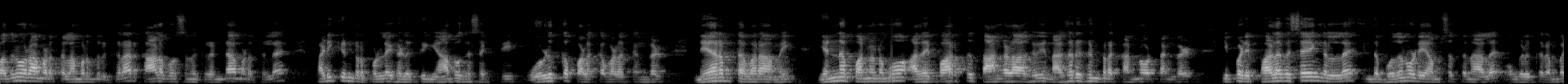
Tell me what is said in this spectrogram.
பதினோராம் இடத்தில் அமர்ந்திருக்கிறார். காலபுருஷனுக்கு ரெண்டாம் இடத்துல படிக்கின்ற பிள்ளைகளுக்கு ஞாபக சக்தி ஒழுக்க பழக்க வழக்கங்கள் நேரம் தவறாமை என்ன பண்ணணுமோ அதை பார்த்து தாங்களாகவே நகருகின்ற கண்ணோட்டங்கள் இப்படி பல விஷயங்களில் இந்த புதனுடைய அம்சத்தினால உங்களுக்கு ரொம்ப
